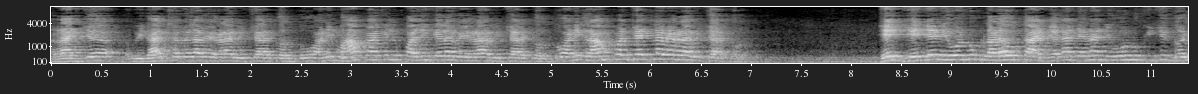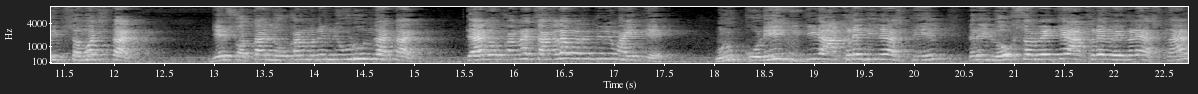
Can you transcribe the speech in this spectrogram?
राज्य विधानसभेला वेगळा विचार करतो आणि महापालिकेला वेगळा विचार करतो आणि ग्रामपंचायतला वेगळा विचार करतो. हे जे जे निवडणूक लढवतात ज्यांना ज्यांना निवडणुकीचे गणित समजतात जे स्वतः लोकांमध्ये निवडून जातात त्या लोकांना चांगल्या पद्धतीने माहिती आहे. म्हणून कोणीही किती आकडे दिले असतील तरी लोकसभेचे आकडे वेगळे असणार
